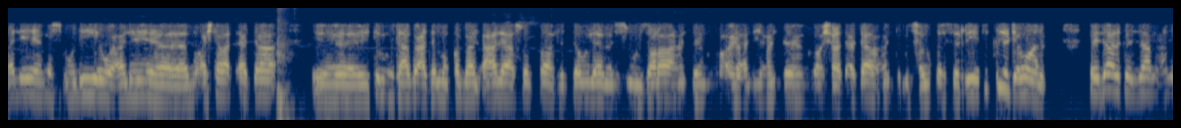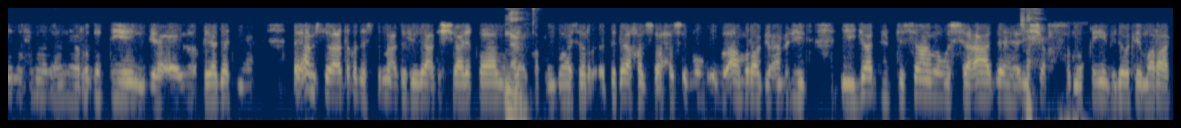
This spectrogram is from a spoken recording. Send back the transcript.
عليه مسؤولية وعليه آه، مؤشرات أداء يتم متابعته من قبل أعلى سلطة في الدولة مجلس الوزراء عنده يعني عنده مؤشرات أداء وعنده متسوقين سرية في كل الجوانب فلذلك الزام علينا إحنا يعني نرد الدين بقيادتنا أمس أعتقد استمعت في إذاعة الشارقة من نعم. خط مباشر تداخل صاحب وامر بعمليه إيجاد الابتسامة والسعادة صح. للشخص المقيم في دولة الإمارات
